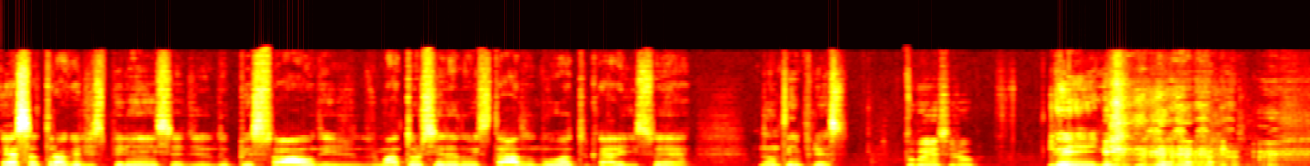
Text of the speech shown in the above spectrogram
Essa troca de experiência de, do pessoal, de, de uma torcida de um estado, do outro, cara, isso é não tem preço. Tu ganhou esse jogo? Ganhei, ganhei.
